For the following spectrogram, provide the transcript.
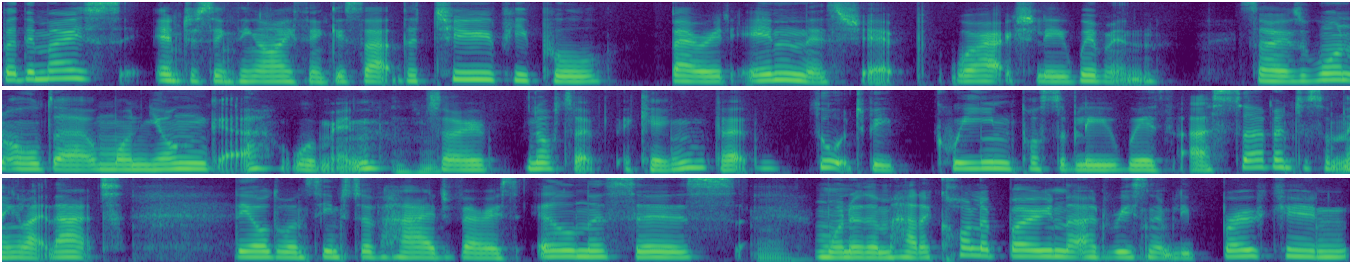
But the most interesting thing I think is that the two people buried in this ship were actually women. So it was one older and one younger woman. Mm-hmm. So not a, a king, but thought to be queen, possibly with a servant or something like that. The older one seems to have had various illnesses. Mm. One of them had a collarbone that had recently broken.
